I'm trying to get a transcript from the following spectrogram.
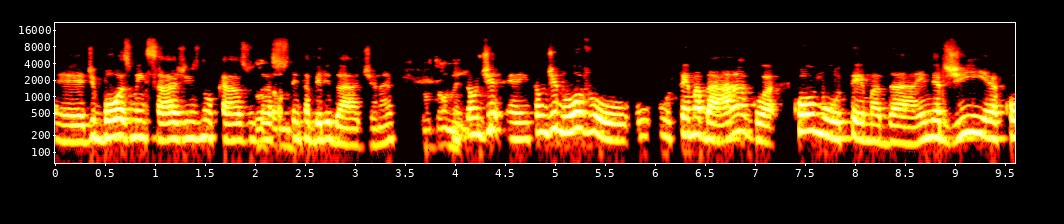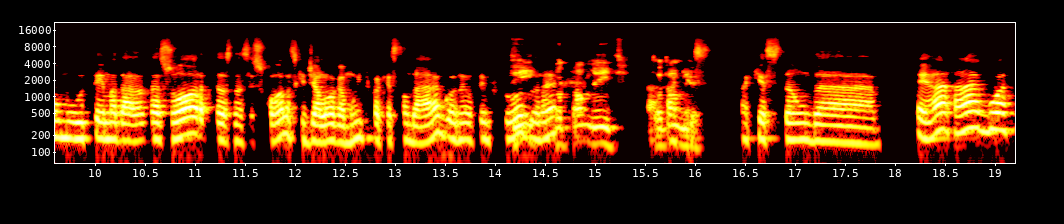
é, de boas mensagens no caso Totalmente. da sustentabilidade, né? Totalmente. Então, de, é, então, de novo, o, o, tema da água, como o tema da energia, como o tema da, das hortas nas escolas, que dialoga muito com a questão da água, né, o tempo todo, Sim, né? Totalmente, totalmente. A, a questão da é, a água,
